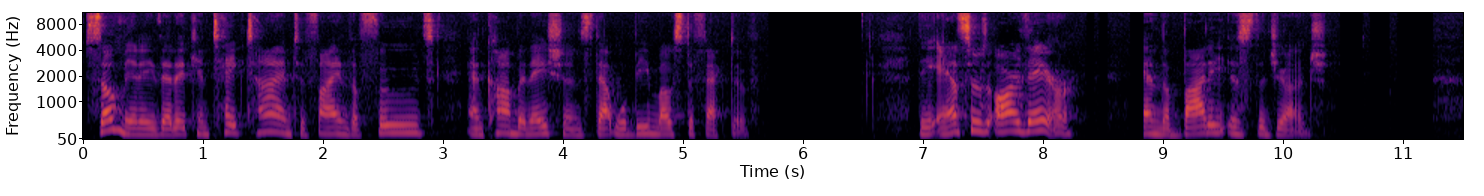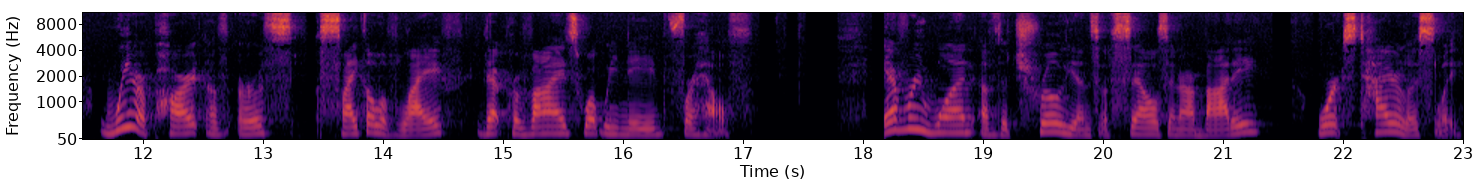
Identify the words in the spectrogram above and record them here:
so many that it can take time to find the foods and combinations that will be most effective. The answers are there, and the body is the judge. We are part of Earth's cycle of life that provides what we need for health. Every one of the trillions of cells in our body works tirelessly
